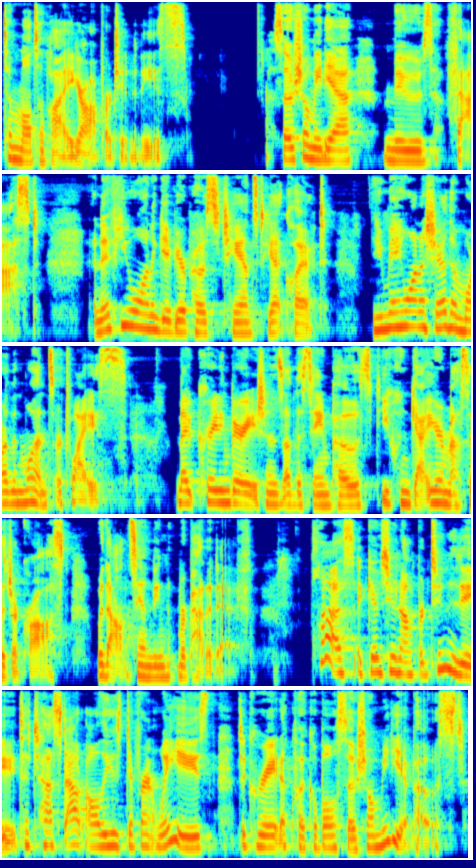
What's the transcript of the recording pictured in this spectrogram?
to multiply your opportunities. Social media moves fast. And if you want to give your post a chance to get clicked, you may want to share them more than once or twice. By creating variations of the same post, you can get your message across without sounding repetitive. Plus, it gives you an opportunity to test out all these different ways to create a clickable social media post.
